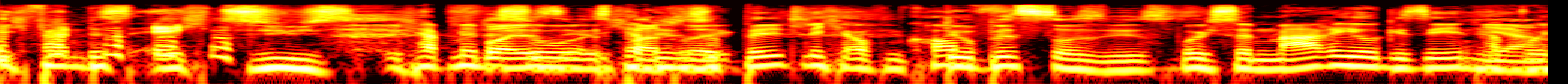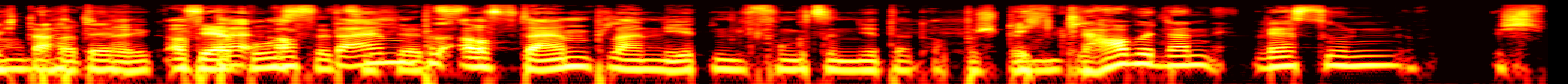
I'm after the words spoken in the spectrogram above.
Ich fand das echt süß. Ich habe mir das Voll so, süß, ich hatte das so Patrick. bildlich auf dem Kopf, Du bist so süß. wo ich so ein Mario gesehen habe, wo ich dachte, Patrick, auf, der dein- auf, boostet sich deinem, jetzt. auf deinem Planeten funktioniert das auch bestimmt. Ich glaube, dann wärst du ein sch-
